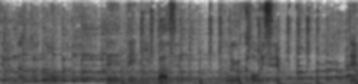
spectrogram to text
てる中の0.2%これが香り成分。で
